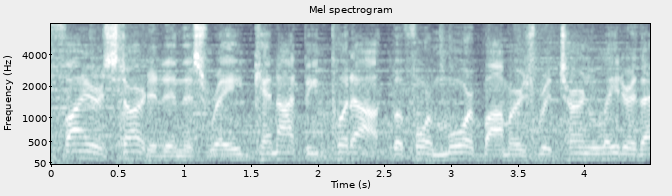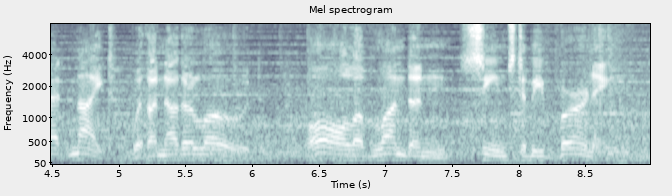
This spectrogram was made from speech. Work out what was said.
Fire started in this raid cannot be put out before more bombers return later that night with another load. All of London seems to be burning.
